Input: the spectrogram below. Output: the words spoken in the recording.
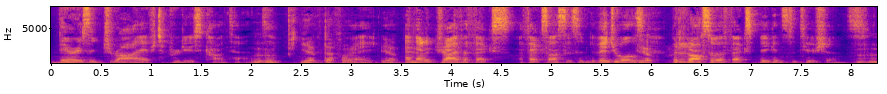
there is a drive to produce content, mm-hmm. Yep, definitely. right? Yep. And that drive affects affects us as individuals, Yep. but it also affects big institutions. Mm-hmm.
